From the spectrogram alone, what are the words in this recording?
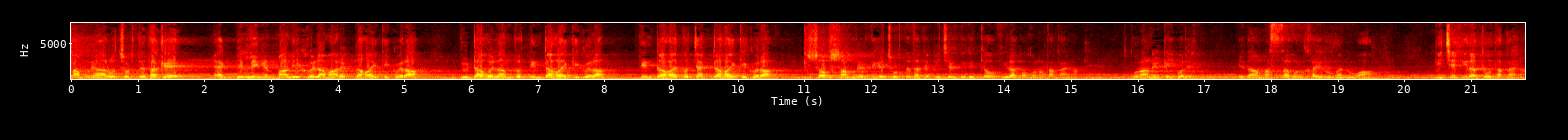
সামনে আরও ছুটতে থাকে। এক বিল্ডিং এর মালিক হইলাম, আরেকটা হয় কি করা দুইটা হইলাম তো তিনটা হয় কি করা তিনটা হয় তো চারটা হয় কি করা সব সামনের দিকে ছুটতে থাকে, পিছের দিকে কেউ ফিরা কখনো তাকায় না। কোরআন এটাই বলে, ইদা মাসাহুল খাইরু মানুয়া। পিছে ফিরা কেউ তাকায় না।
